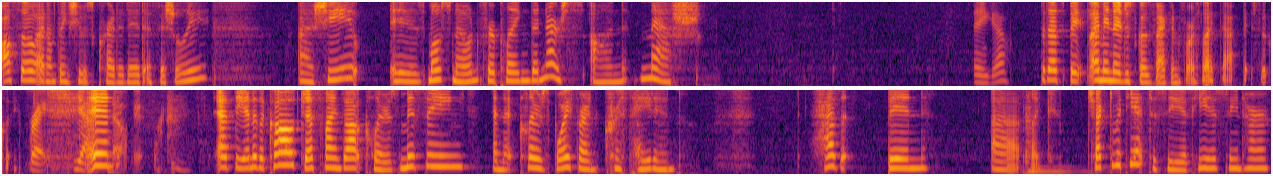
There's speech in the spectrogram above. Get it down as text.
Also, I don't think she was credited officially. Uh, she is most known for playing the nurse on MASH. There you go. But that's, ba- I mean, it just goes back and forth like that, basically. Right. Yeah. And- no. At the end of the call, Jess finds out Claire's missing and that Claire's boyfriend, Chris Hayden, hasn't been uh, like checked with yet to see if he has seen her.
